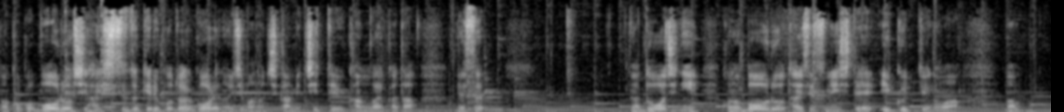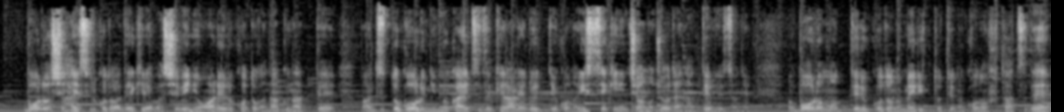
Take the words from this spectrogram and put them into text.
まあ、ここボールを支配し続けることがゴールの一番の近道っていう考え方です。同時にこのボールを大切にしていくっていうのは、まあボールを支配することができれば守備に追われることがなくなって、まあ、ずっとゴールに向かい続けられるっていうこの一石二鳥の状態になってるんですよね。ボールを持ってることのメリットっていうのはこの2つで、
